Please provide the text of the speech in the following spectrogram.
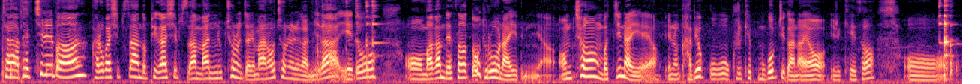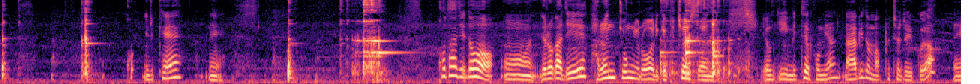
자, 107번. 가로가 14, 높이가 13, 16,000원짜리 15,000원에 갑니다. 얘도 어, 마감돼서 또 들어온 아이들이요. 엄청 멋진 아이예요. 얘는 가볍고 그렇게 무겁지가 않아요. 이렇게 해서 어, 코- 이렇게 네 코타지도 어, 여러 가지 다른 종류로 이렇게 붙여 있어요. 여기 밑에 보면 나비도 막 붙여져 있고요. 네.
